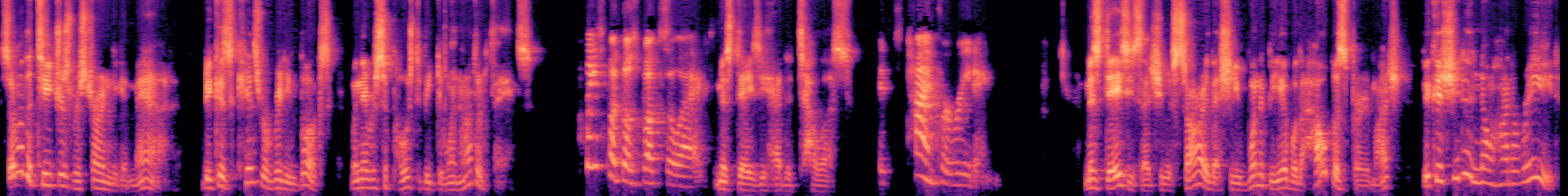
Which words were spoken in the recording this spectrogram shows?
Some of the teachers were starting to get mad because kids were reading books when they were supposed to be doing other things. Please put those books away. Miss Daisy had to tell us. It's time for reading. Miss Daisy said she was sorry that she wouldn't be able to help us very much because she didn't know how to read.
